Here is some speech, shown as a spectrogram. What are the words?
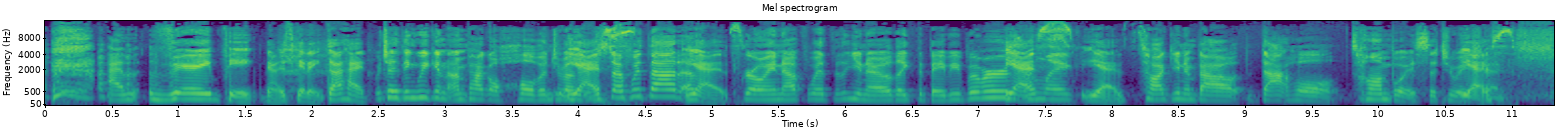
I'm very pink. No, just kidding. Go ahead. Which I think we can unpack a whole bunch of other Yes. stuff with that. Of Yes. Growing up with, you know, like the baby boomers Yes. and like Yes. talking about that whole tomboy situation. Yes.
